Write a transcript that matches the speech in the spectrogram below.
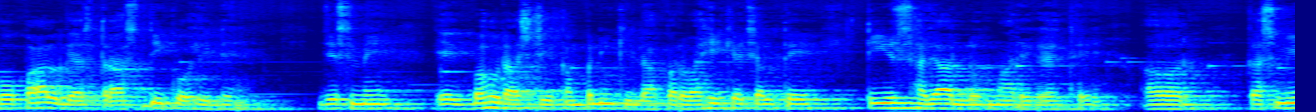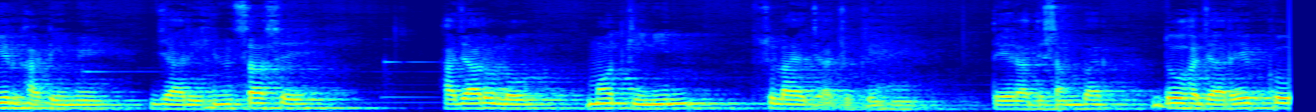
भोपाल गैस त्रासदी को ही लें, जिसमें एक बहुराष्ट्रीय कंपनी की लापरवाही के चलते तीस हज़ार लोग मारे गए थे और कश्मीर घाटी में जारी हिंसा से हज़ारों लोग मौत की नींद सुलाए जा चुके हैं। तेरह दिसंबर 2001 को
